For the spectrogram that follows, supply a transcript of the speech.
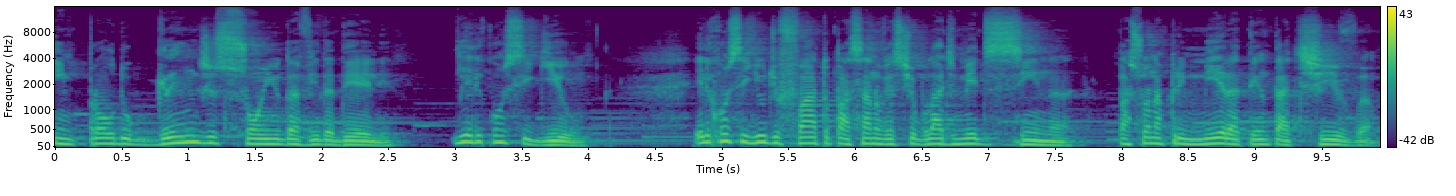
em prol do grande sonho da vida dele. E ele conseguiu. Ele conseguiu de fato passar no vestibular de medicina, passou na primeira tentativa.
